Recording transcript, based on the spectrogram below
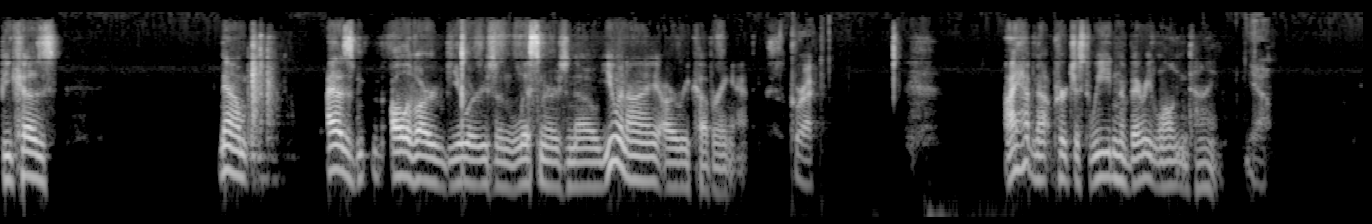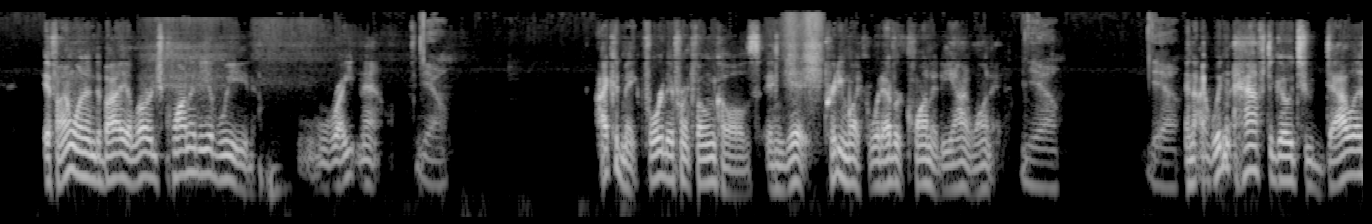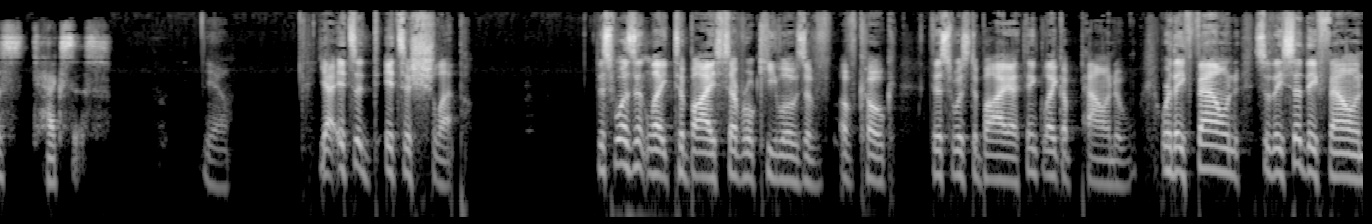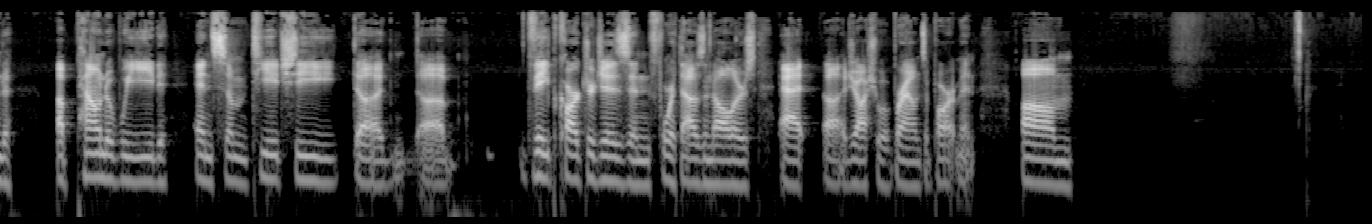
Because now, as all of our viewers and listeners know, you and I are recovering addicts. Correct. I have not purchased weed in a very long time. Yeah. If I wanted to buy a large quantity of weed right now, Yeah. I could make four different phone calls and get pretty much whatever quantity I wanted. Yeah. Yeah. And I wouldn't have to go to Dallas, Texas. Yeah. Yeah, it's a it's a schlep. This wasn't like to buy several kilos of of coke. This was to buy I think like a pound of or they found so they said they found a pound of weed and some THC uh, uh, vape cartridges and $4,000 at uh, Joshua Brown's apartment. Um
